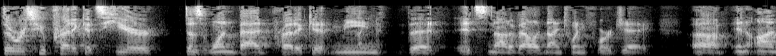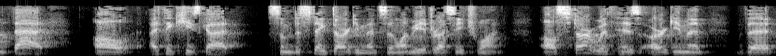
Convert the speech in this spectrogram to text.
there were two predicates here. Does one bad predicate mean that it's not a valid 924J? Um, and on that, I think he's got some distinct arguments, and let me address each one. I'll start with his argument that,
